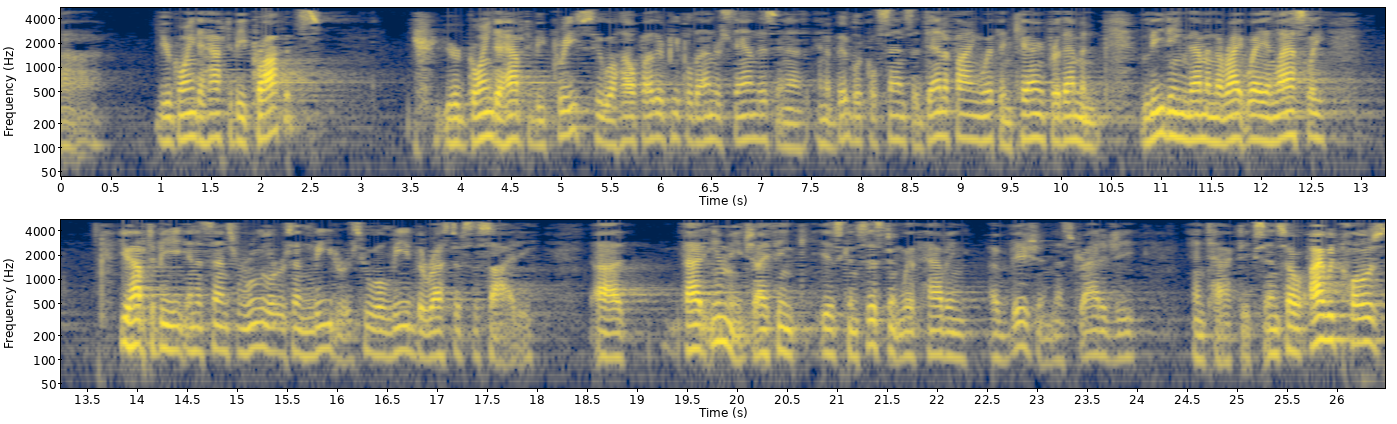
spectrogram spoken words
Uh, you're going to have to be prophets. You're going to have to be priests who will help other people to understand this in a, in a biblical sense, identifying with and caring for them and leading them in the right way. And lastly, you have to be, in a sense, rulers and leaders who will lead the rest of society. Uh, that image, I think, is consistent with having a vision, a strategy, and tactics. And so I would close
